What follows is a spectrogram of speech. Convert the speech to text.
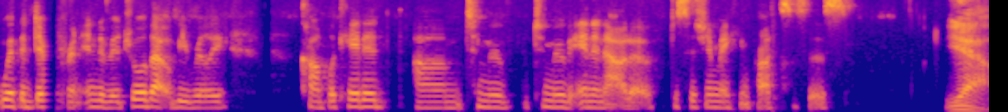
with a different individual that would be really complicated um, to move to move in and out of decision making processes. Yeah,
